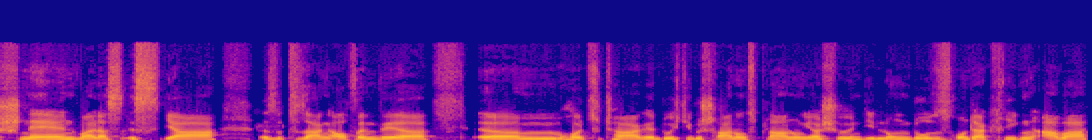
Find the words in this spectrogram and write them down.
hochschnellen, weil das ist ja sozusagen auch, wenn wir ähm, heutzutage durch die Bestrahlungsplanung ja schön die Lungendosis runterkriegen. Aber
